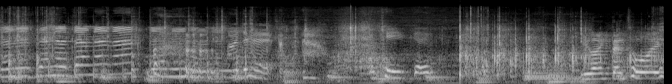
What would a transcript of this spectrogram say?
Okay, good. You like that toy?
